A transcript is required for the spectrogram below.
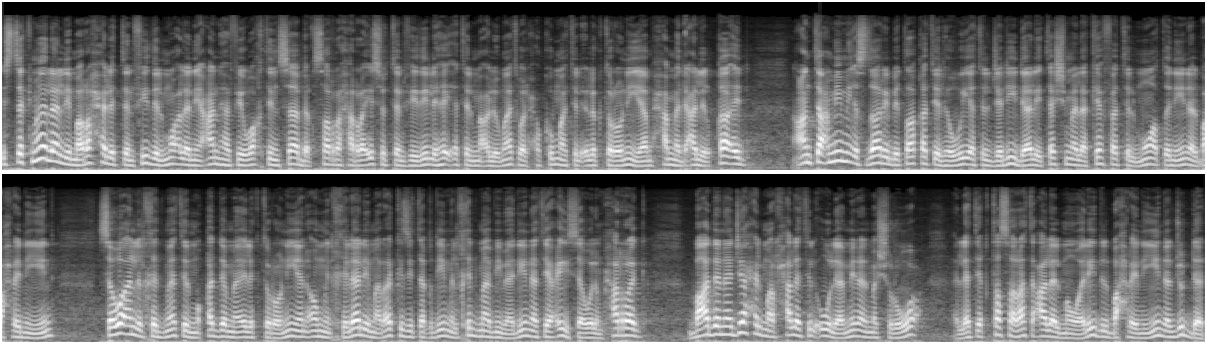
استكمالا لمراحل التنفيذ المعلن عنها في وقت سابق صرح الرئيس التنفيذي لهيئة المعلومات والحكومة الإلكترونية محمد علي القائد عن تعميم إصدار بطاقة الهوية الجديدة لتشمل كافة المواطنين البحرينيين سواء للخدمات المقدمة إلكترونيا أو من خلال مراكز تقديم الخدمة بمدينة عيسى والمحرق بعد نجاح المرحلة الأولى من المشروع التي اقتصرت على المواليد البحرينيين الجدد.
